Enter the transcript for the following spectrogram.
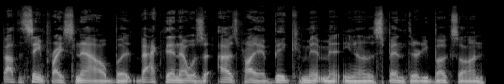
about the same price now, but back then that was I was probably a big commitment, you know, to spend 30 bucks on.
